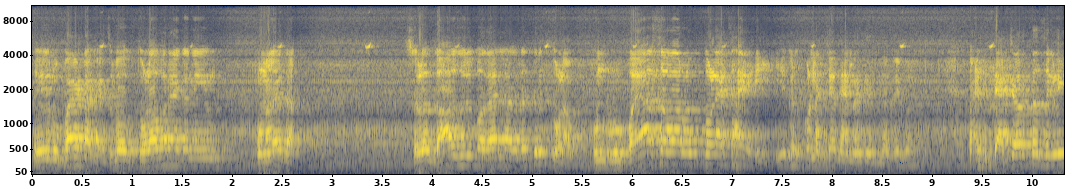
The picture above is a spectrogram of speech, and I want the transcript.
ते रुपया टाकायचं. बघ तोळावर आहे का नाही? कुणाला दाखव. सगळं गाव जरी बघायला लागलं तरी तोळा पण रुपया सवा रूप तोळ्याचा आहे ही कोणाच्या ध्यानात येत नाही आणि त्याच्यावर तर सगळी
